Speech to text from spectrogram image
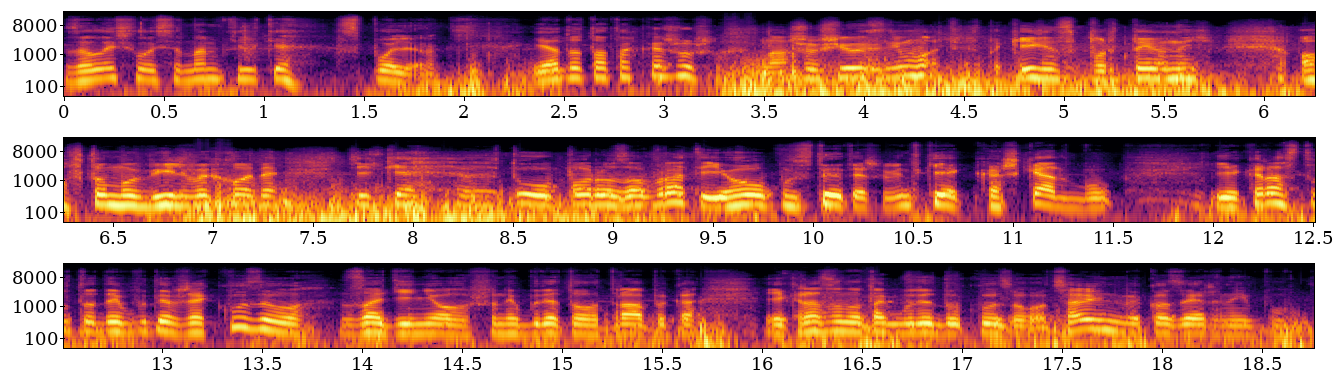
Залишилося нам тільки спойлер. Я до тата кажу, що нащо ж його знімати? Такий він спортивний автомобіль виходить. Тільки е, ту опору забрати і його опустити, щоб він такий як кашкет був. І якраз тут, де буде вже кузово ззаді нього, що не буде того трапика, і якраз воно так буде до кузова. Це він би козирний був.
